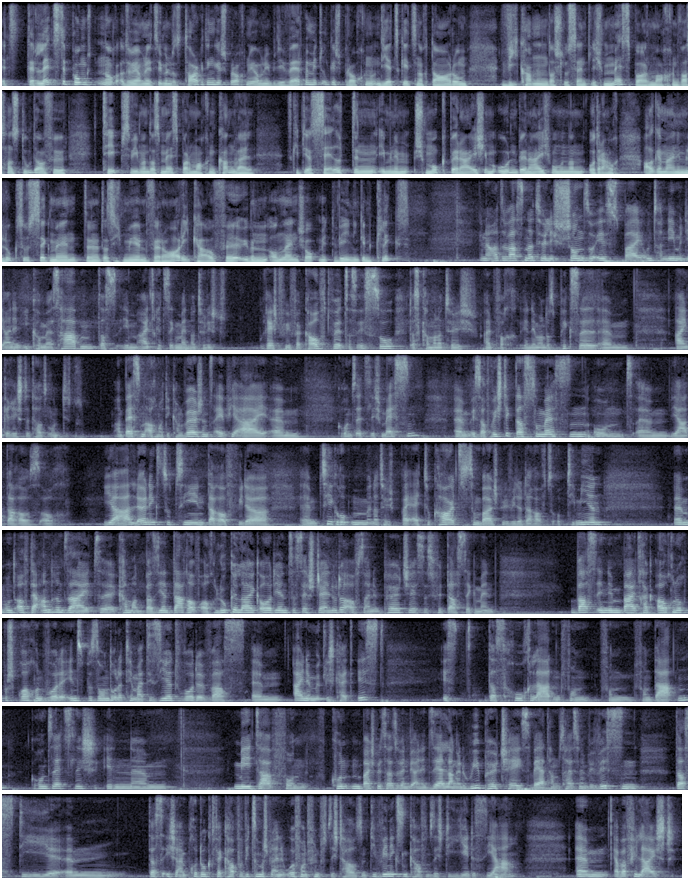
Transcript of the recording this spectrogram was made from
Jetzt der letzte Punkt noch, also wir haben jetzt über das Targeting gesprochen, wir haben über die Werbemittel gesprochen und jetzt geht es noch darum, wie kann man das schlussendlich messbar machen? Was hast du da für Tipps, wie man das messbar machen kann? Weil es gibt ja selten im Schmuckbereich, im Uhrenbereich, wo man dann, oder auch allgemein im Luxussegment, äh, dass ich mir einen Ferrari kaufe über einen Online-Shop mit wenigen Klicks. Genau, also was natürlich schon so ist bei Unternehmen, die einen E-Commerce haben, dass im Eintrittssegment natürlich recht viel verkauft wird, das ist so. Das kann man natürlich einfach, indem man das Pixel ähm, eingerichtet hat und am besten auch noch die Conversions API ähm, grundsätzlich messen. Ähm, ist auch wichtig, das zu messen und ähm, ja, daraus auch ja, Learnings zu ziehen, darauf wieder ähm, Zielgruppen, natürlich bei Add to Cards zum Beispiel, wieder darauf zu optimieren. Ähm, und auf der anderen Seite kann man basierend darauf auch Lookalike Audiences erstellen oder auf seinen Purchases für das Segment. Was in dem Beitrag auch noch besprochen wurde, insbesondere oder thematisiert wurde, was ähm, eine Möglichkeit ist, ist das Hochladen von, von, von Daten grundsätzlich in ähm, Meta von Kunden, beispielsweise wenn wir einen sehr langen Repurchase-Wert haben. Das heißt, wenn wir wissen, dass die ähm, dass ich ein Produkt verkaufe, wie zum Beispiel eine Uhr von 50.000. Die wenigsten kaufen sich die jedes Jahr. Ähm, aber vielleicht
